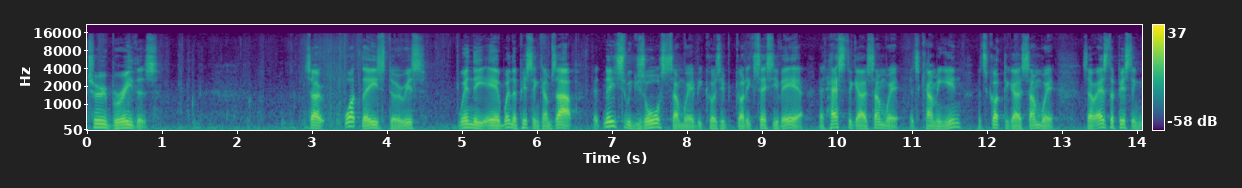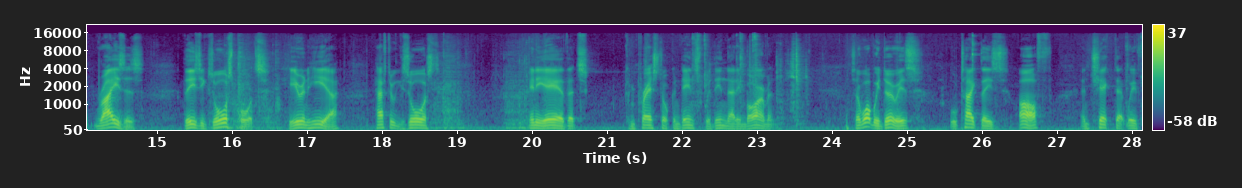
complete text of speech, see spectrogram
two breathers. So what these do is when the air, when the piston comes up, it needs to exhaust somewhere because you've got excessive air. It has to go somewhere. It's coming in, it's got to go somewhere. So as the piston raises, these exhaust ports here and here have to exhaust any air that's compressed or condensed within that environment. So what we do is we'll take these off and check that we've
